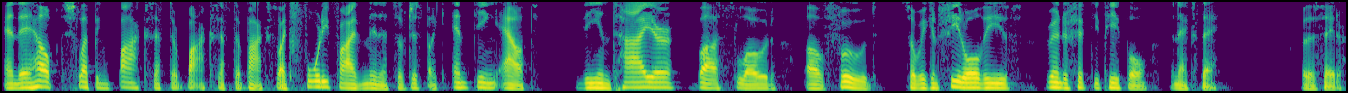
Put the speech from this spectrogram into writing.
and they helped schlepping box after box after box, like 45 minutes of just like emptying out the entire bus load of food so we can feed all these 350 people the next day for the Seder.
